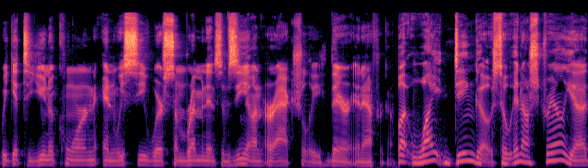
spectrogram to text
we get to Unicorn and we see where some remnants of Zeon are actually there in Africa. But White Dingo, so in Australia,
